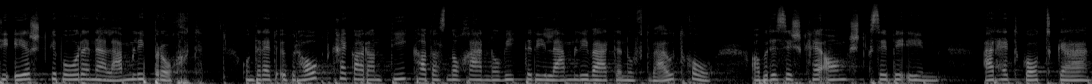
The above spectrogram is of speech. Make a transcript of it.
die erstgeborenen Lämmli gebracht. Und er hat überhaupt keine Garantie gehabt, dass nachher noch weitere Lämmli werden auf die Welt kommen. Aber es war keine Angst bei ihm. Er hat Gott gegeben.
